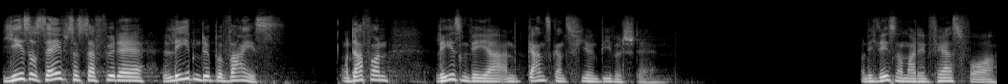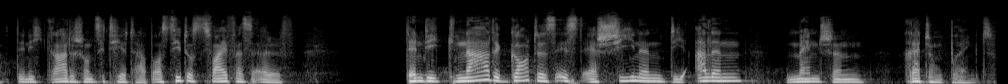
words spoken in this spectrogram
Jesus selbst ist dafür der lebende Beweis. Und davon lesen wir ja an ganz, ganz vielen Bibelstellen. Und ich lese nochmal den Vers vor, den ich gerade schon zitiert habe, aus Titus 2, Vers 11. Denn die Gnade Gottes ist erschienen, die allen Menschen Rettung bringt.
